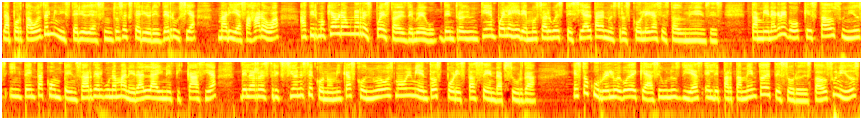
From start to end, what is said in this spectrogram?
La portavoz del Ministerio de Asuntos Exteriores de Rusia, María Zaharova, afirmó que habrá una respuesta, desde luego. Dentro de un tiempo elegiremos algo especial para nuestros colegas estadounidenses. También agregó que Estados Unidos intenta compensar de alguna manera la ineficacia de las restricciones económicas con nuevos movimientos por esta senda absurda. Esto ocurre luego de que hace unos días el Departamento de Tesoro de Estados Unidos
